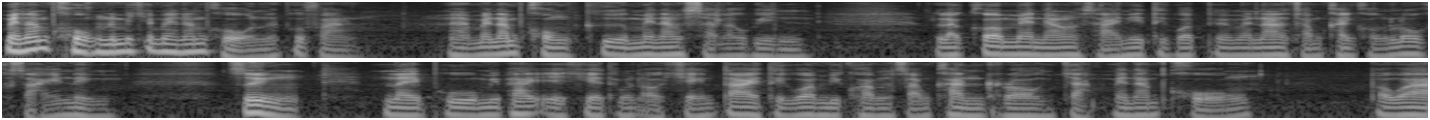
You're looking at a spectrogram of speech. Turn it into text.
แม่น้ำคงนี่ไม่ใช่แม่น้ำโขงนะผู้ฟังนะแม่น้ำคงคือแม่น้ำสารวิน แล้วก็แม่น้ำสายนี้ถือว่าเป็นแม่น้ำสำคัญของโลกสายหนึ่ง ซึ่งในภูมิภาคเอเชียตะวันออกเฉียงใต้ ถือว่ามีความสำคัญรองจากแม่น้ำโขง เพราะว่า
